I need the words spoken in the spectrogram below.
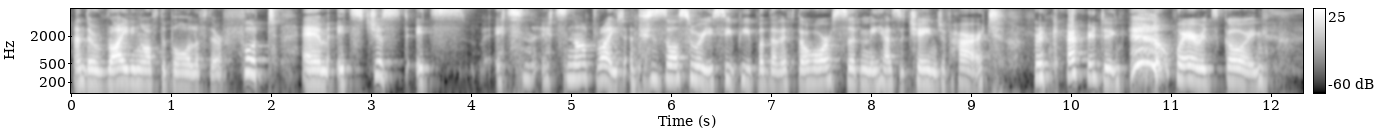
and they're riding off the ball of their foot. Um, it's just it's it's it's not right. And this is also where you see people that if the horse suddenly has a change of heart regarding where it's going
